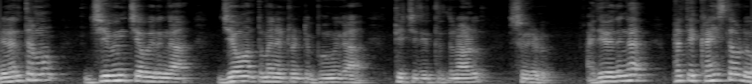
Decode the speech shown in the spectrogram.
నిరంతరము జీవించే విధంగా జీవవంతమైనటువంటి భూమిగా తీర్చిదిద్దుతున్నాడు సూర్యుడు. అదేవిధంగా ప్రతి క్రైస్తవుడు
